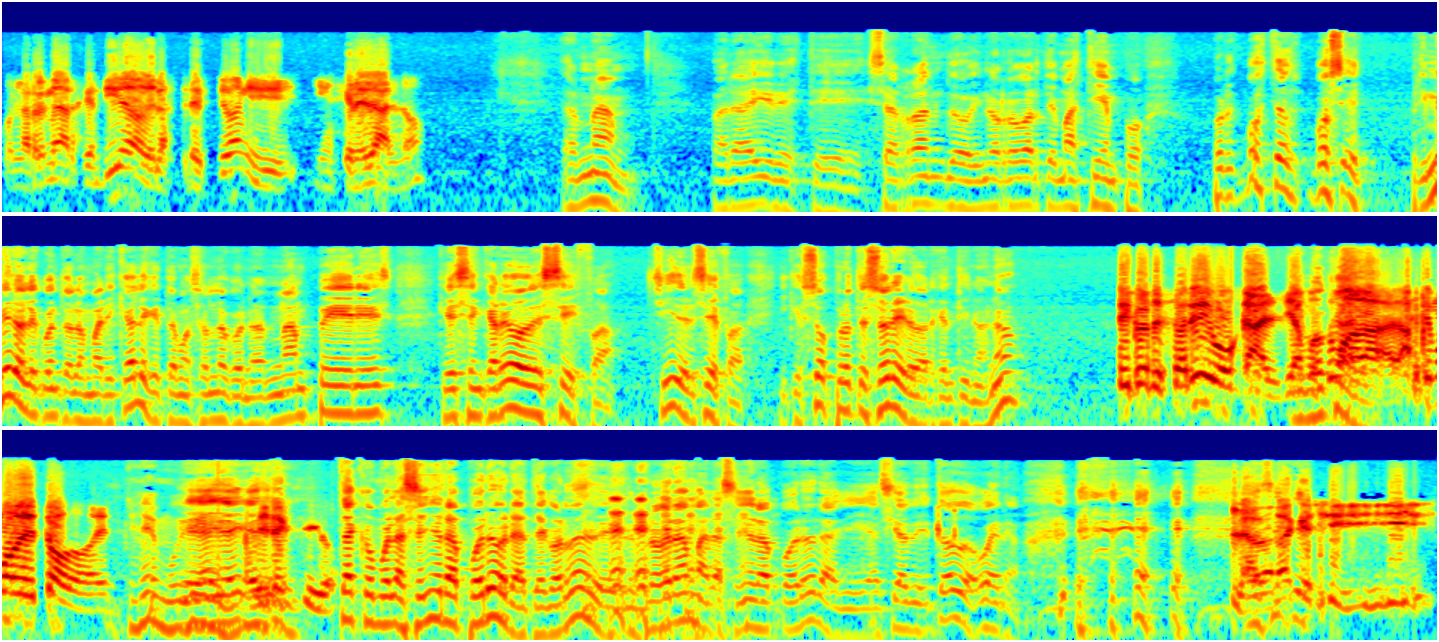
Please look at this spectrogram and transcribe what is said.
con la remera argentina o de la selección y, en general, ¿no? Hernán, para ir este, cerrando y no robarte más tiempo, porque vos, te- vos, eh, primero le cuento a los mariscales que estamos hablando con Hernán Pérez, que es encargado de CEFA, ¿sí? Del CEFA, y que sos protesorero de argentinos, ¿no? Soy profesor y vocal, digamos, Vocal. como ha- hacemos de todo. eh. Muy Eh, eh, eh, Directivo. Estás como la señora por hora, ¿te acordás del, programa La señora por hora que hacía de todo? Bueno, La Así verdad que- que, sí, y,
